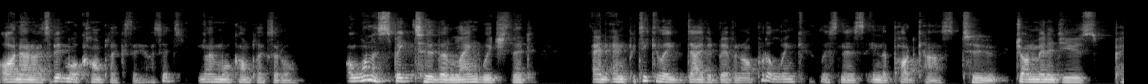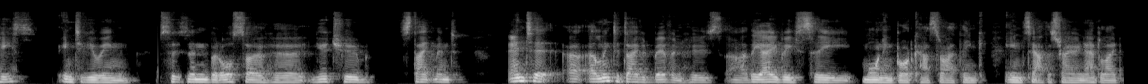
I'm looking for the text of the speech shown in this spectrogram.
"Oh no, no, it's a bit more complex there." I said, "It's no more complex at all." I want to speak to the language that and and particularly David Bevan. I'll put a link, listeners, in the podcast to John Menadue's piece interviewing Susan, but also her YouTube statement, and to uh, a link to David Bevan, who's uh, the ABC morning broadcaster, I think, in South Australia in Adelaide.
